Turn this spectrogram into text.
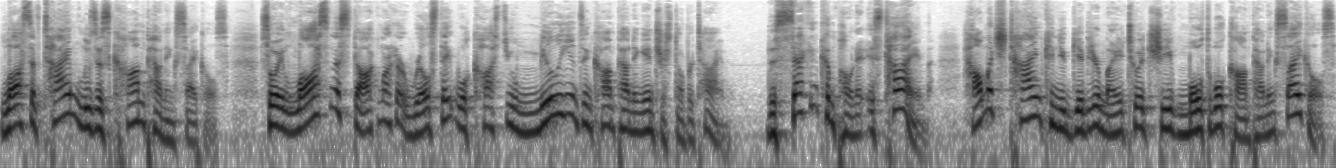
Loss of time loses compounding cycles. So a loss in the stock market or real estate will cost you millions in compounding interest over time. The second component is time. How much time can you give your money to achieve multiple compounding cycles?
